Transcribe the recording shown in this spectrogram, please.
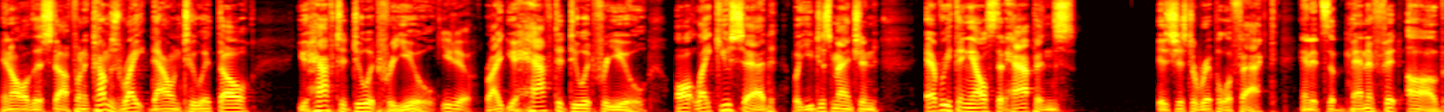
and all of this stuff. When it comes right down to it, though, you have to do it for you You do. right? You have to do it for you. All like you said, what you just mentioned, everything else that happens is just a ripple effect, and it's a benefit of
